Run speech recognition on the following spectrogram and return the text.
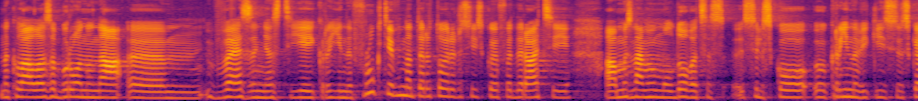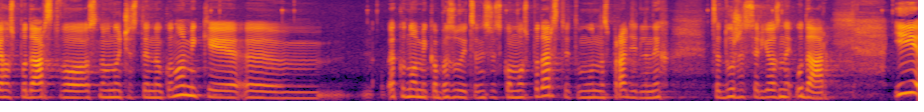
наклала заборону на ем, ввезення з цієї країни фруктів на території Російської Федерації. А ми знаємо, Молдова це сільсько е, країна, в якій сільське господарство основну частину економіки. ем, Економіка базується на сільському господарстві, тому насправді для них це дуже серйозний удар. І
